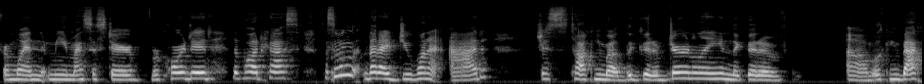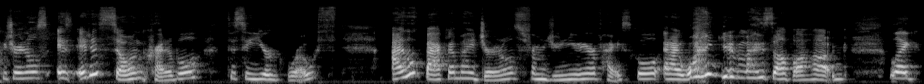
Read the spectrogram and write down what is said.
from when me and my sister recorded the podcast. But something that I do want to add, just talking about the good of journaling and the good of um, looking back at journals, is it is so incredible to see your growth. I look back at my journals from junior year of high school and I want to give myself a hug. Like,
